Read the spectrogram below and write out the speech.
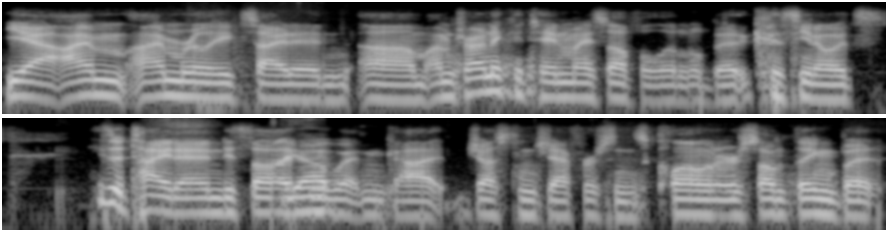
Yeah, I'm I'm really excited. Um, I'm trying to contain myself a little bit because you know it's he's a tight end. It's not like yep. we went and got Justin Jefferson's clone or something, but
